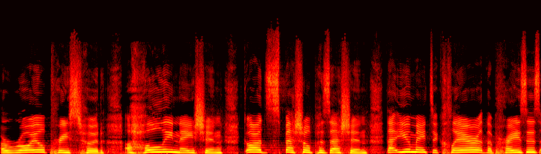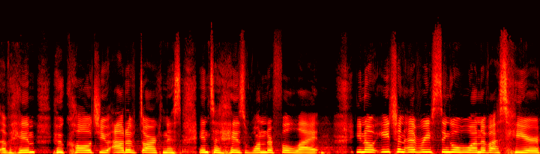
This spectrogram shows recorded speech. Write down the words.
a royal priesthood, a holy nation, God's special possession, that you may declare the praises of him who called you out of darkness into his wonderful light. You know, each and every single one of us here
